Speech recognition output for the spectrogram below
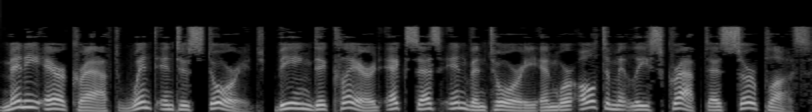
Many aircraft went into storage, being declared excess inventory and were ultimately scrapped as surplus.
